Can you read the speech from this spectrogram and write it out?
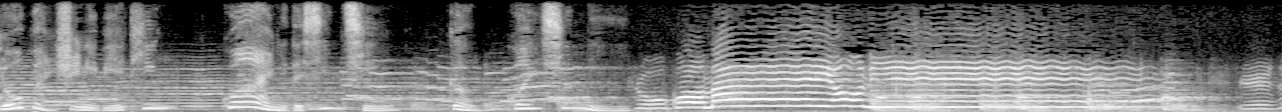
有本事你别听，关爱你的心情，更关心你。如果没有你，日子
